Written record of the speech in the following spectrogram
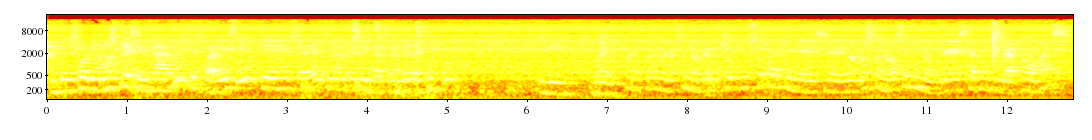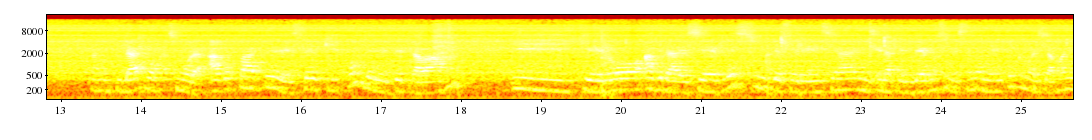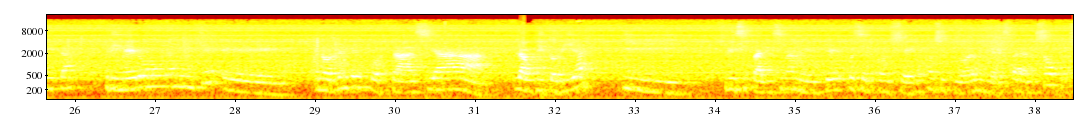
entonces podríamos presentarnos, ¿les parece? ¿Quieren ustedes una presentación del equipo? Y, bueno. bueno, por lo menos el nombre, mucho gusto para quienes eh, no nos conocen, mi nombre es Carmen Pilar Rojas. Carmen Pilar Rojas Mora, hago parte de este equipo de, trabajo y quiero agradecerles su deferencia en, atendernos en este momento. Como decía Juanita, primero obviamente eh, en orden de importancia la auditoría y principalísimamente pues el Consejo Consultivo de Mujeres para nosotros.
